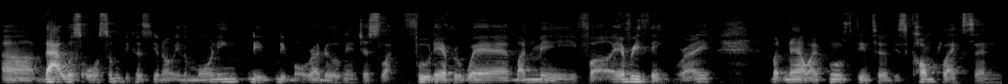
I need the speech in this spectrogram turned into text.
Uh, that was awesome because you know in the morning đi đi bộ ra đường and just like food everywhere, bánh mì, phở, everything, right? But now I've moved into this complex and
